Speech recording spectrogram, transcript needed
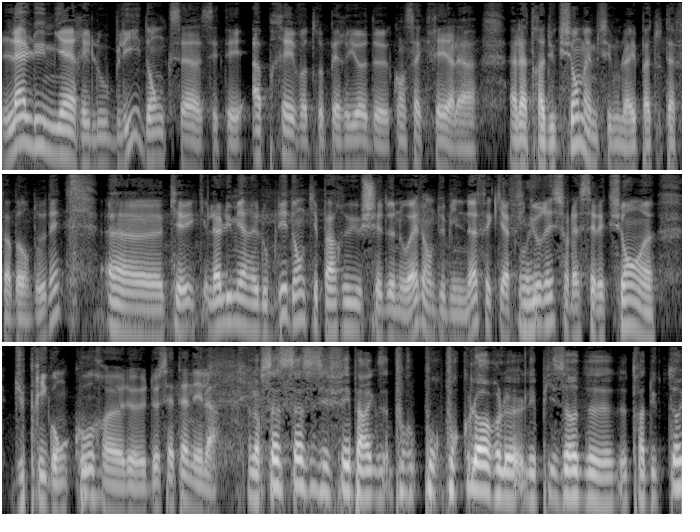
La lumière et l'oubli. Donc, ça, c'était après votre période consacrée à la, à la traduction, même si vous ne l'avez pas tout à fait abandonné. Euh, qui La lumière et l'oubli, donc, qui est paru chez De Noël en 2009 et qui a figuré sur la sélection euh, du prix Goncourt de, cette année-là. Alors, ça, ça c'est fait par exemple pour, pour, pour clore l'épisode de traducteur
